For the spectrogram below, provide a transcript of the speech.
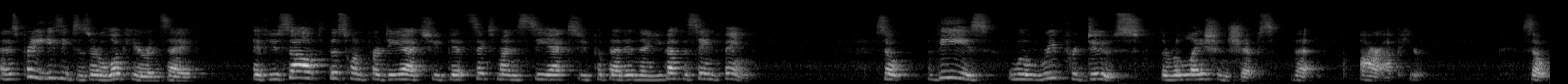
And it's pretty easy to sort of look here and say, if you solved this one for dx, you'd get 6 minus cx, you put that in there, you got the same thing. So these will reproduce the relationships that are up here. So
